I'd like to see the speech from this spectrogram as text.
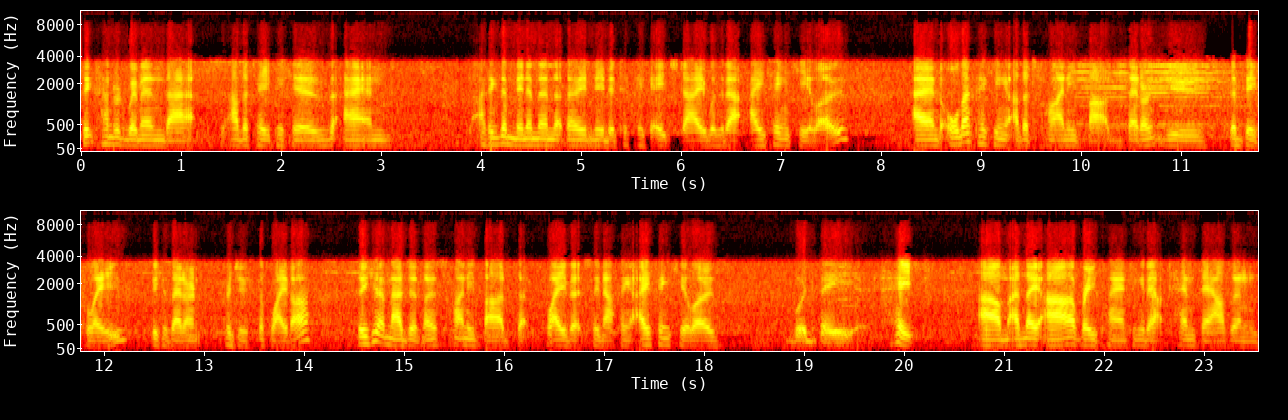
600 women that are the tea pickers, and I think the minimum that they needed to pick each day was about 18 kilos. And all they're picking are the tiny buds. They don't use the big leaves because they don't produce the flavour. So you can imagine those tiny buds that weigh virtually nothing, 18 kilos would be heaps. Um, and they are replanting about 10,000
